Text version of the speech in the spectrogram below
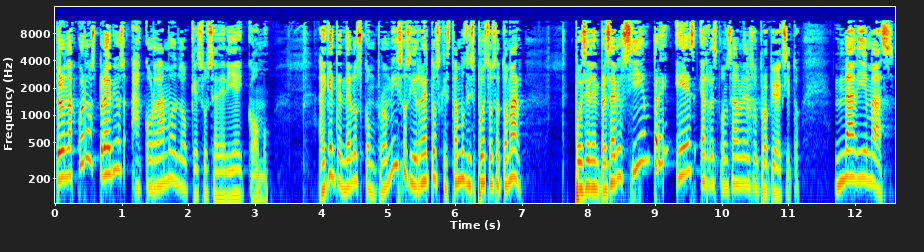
Pero en acuerdos previos acordamos lo que sucedería y cómo. Hay que entender los compromisos y retos que estamos dispuestos a tomar. Pues el empresario siempre es el responsable de su propio éxito. Nadie más.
